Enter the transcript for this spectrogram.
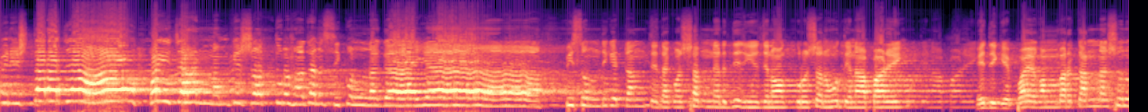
ফিরিস্তারা যাও, ওই জাহান্নামকে সত্তর হাজার শিকল লাগাইয়া পিছন দিকে টানতে থাকো, সামনের দিকে যেন অগ্রসর হতে না পারে। এদিকে পয়গম্বর কান্না শুরু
